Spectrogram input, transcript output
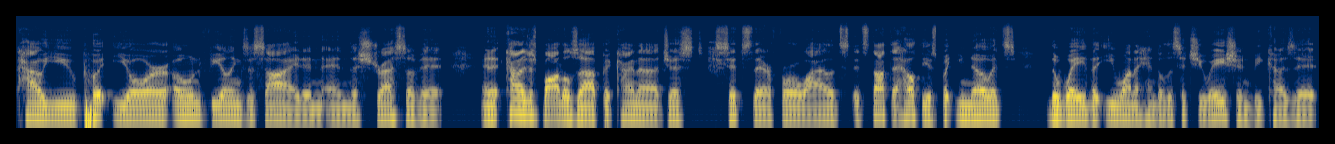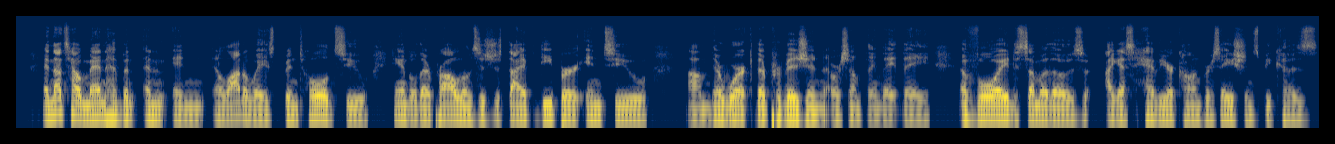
how you put your own feelings aside and and the stress of it. And it kind of just bottles up. It kind of just sits there for a while. It's it's not the healthiest but you know it's the way that you want to handle the situation because it and that's how men have been in, in, a lot of ways been told to handle their problems is just dive deeper into um, their work, their provision, or something. They they avoid some of those, I guess, heavier conversations because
